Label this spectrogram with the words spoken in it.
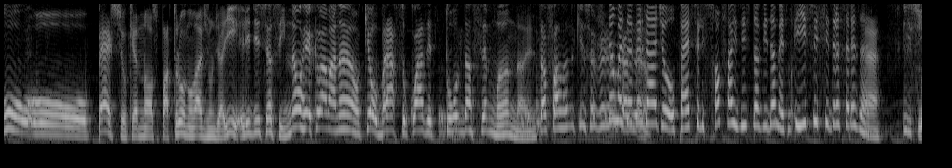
O, o Pércio, que é nosso patrono lá de Jundiaí, ele disse assim: não reclama não, que eu braço quase toda semana. Ele tá falando que isso é verdade. Não, mas é verdade, o Pércio ele só faz isso da vida mesmo. Isso e Cidra Cerezé. É. Isso,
